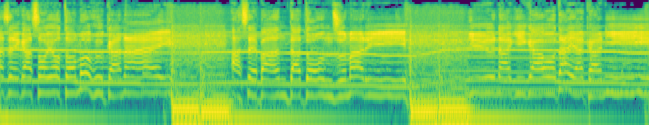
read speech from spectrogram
風がそよとも吹かない。汗ばんだどん詰まり。夕凪が穏やかに。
